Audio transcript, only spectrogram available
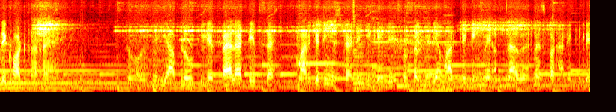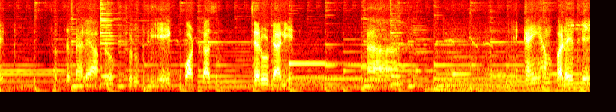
रिकॉर्ड कर रहे हैं। तो यही आप लोगों के लिए पहला टिप्स है मार्केटिंग स्ट्रेटेजी के लिए सोशल मीडिया मार्केटिंग में अपना अवेयरनेस बढ़ाने के लिए। सबसे पहले आप लोग शुरू करिए एक पॉडकास्ट ज़रूर डालिए। कहीं हम पढ़े थे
